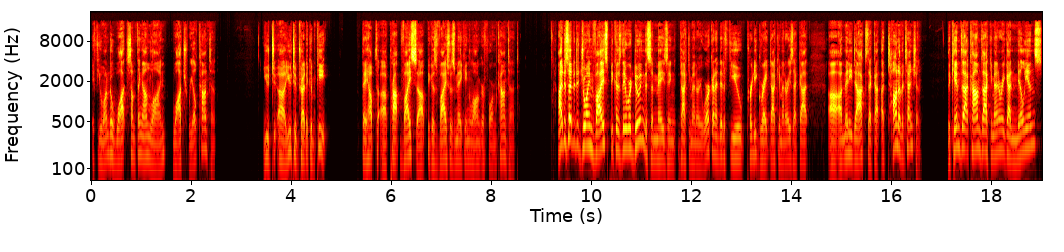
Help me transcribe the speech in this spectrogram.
If you wanted to watch something online, watch real content. YouTube, uh, YouTube tried to compete. They helped uh, prop Vice up because Vice was making longer form content. I decided to join Vice because they were doing this amazing documentary work, and I did a few pretty great documentaries that got uh, many docs that got a ton of attention. The Kim Dotcom documentary got millions.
